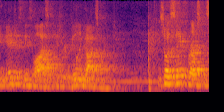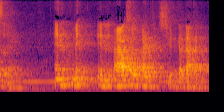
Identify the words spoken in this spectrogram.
engages these laws, he's revealing God's heart. And so it's safe for us to say, and, and I also, I, me, got to back up.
